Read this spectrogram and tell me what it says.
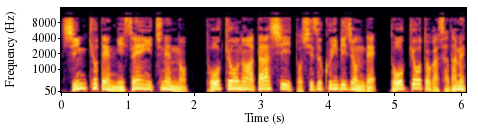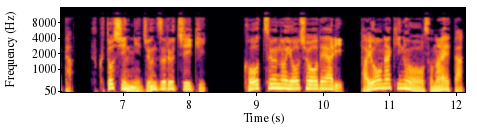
新拠点2001年の東京の新しい都市づくりビジョンで、東京都が定めた、副都心に準ずる地域。交通の要衝であり、多様な機能を備えた、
